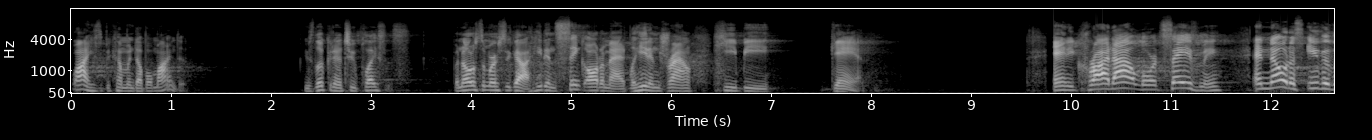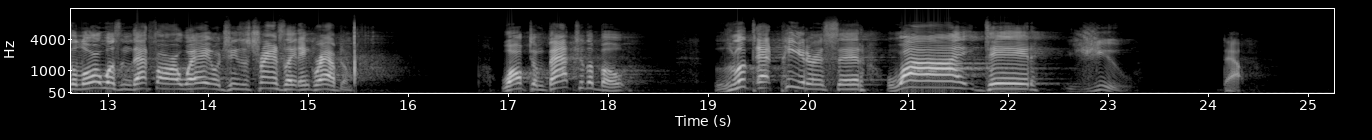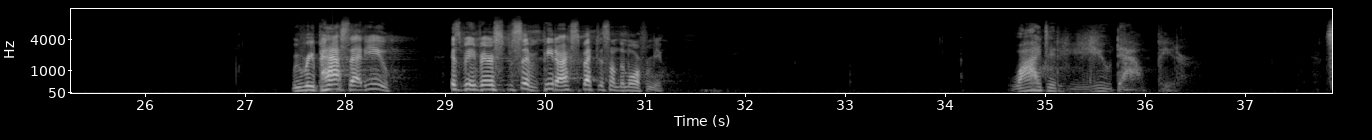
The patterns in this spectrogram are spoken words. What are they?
Why? He's becoming double minded. He's looking in two places. But notice the mercy of God. He didn't sink automatically, he didn't drown, he began. And he cried out, Lord, save me. And notice either the Lord wasn't that far away or Jesus translated and grabbed him. Walked him back to the boat, looked at Peter and said, Why did you doubt? We read past that you. It's being very specific. Peter, I expected something more from you. Why did you doubt, Peter?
